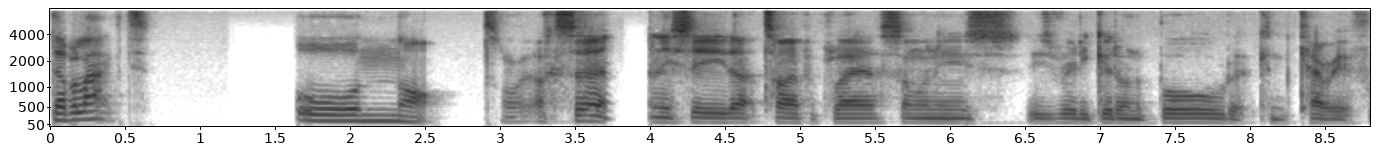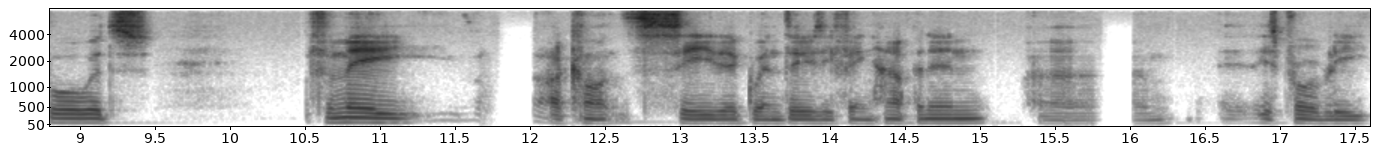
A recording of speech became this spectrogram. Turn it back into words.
double act or not? I certainly certainly see that type of player, someone who's who's really good on the ball that can carry it forwards. For me, I can't see the Guendouzi thing happening. Um, it's probably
